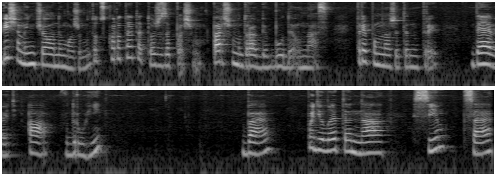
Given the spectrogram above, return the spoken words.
Більше ми нічого не можемо тут скоротити, тож запишемо. В першому дробі буде у нас 3 помножити на 3 9а в другій. Б поділити на 7С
